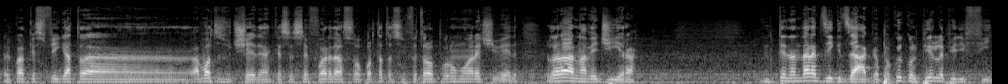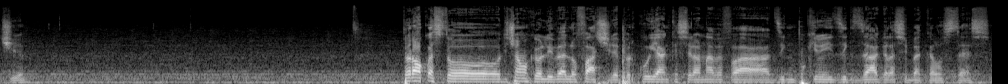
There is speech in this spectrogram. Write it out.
Per qualche sfigata... A volte succede, anche se sei fuori dalla sua portata, si fa troppo rumore e ci vede. Allora la nave gira. Intende andare a zig zag, per cui colpirlo è più difficile. Però questo diciamo che è un livello facile, per cui anche se la nave fa un pochino di zig zag la si becca lo stesso.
